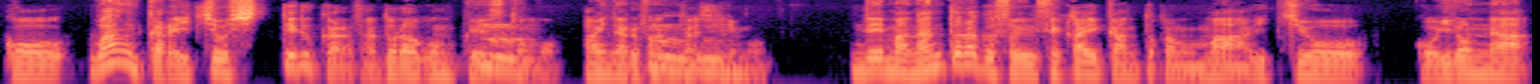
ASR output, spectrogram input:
こう、1から一応知ってるからさ、ドラゴンクエストも、ファイナルファンタジーも。で、まあ、なんとなくそういう世界観とかも、まあ、一応、こう、いろんな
